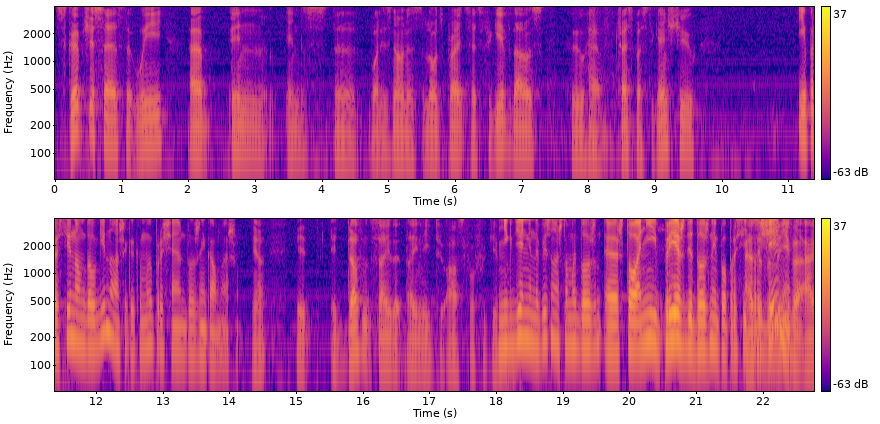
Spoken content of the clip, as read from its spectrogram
Scripture says that we, uh, in in the what is known as the Lord's Prayer, it says, "Forgive those who have trespassed against you." И прости нам долги наши, как и мы прощаем должникам нашим. Yeah, it Нигде не написано, что мы должны, э, что они прежде должны попросить As прощения. believer,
